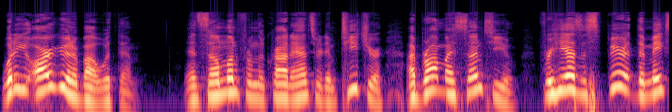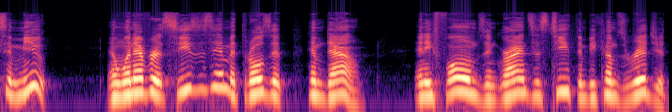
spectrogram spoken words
What are you arguing about with them? And someone from the crowd answered him, Teacher, I brought my son to you, for he has a spirit that makes him mute. And whenever it seizes him, it throws it, him down. And he foams and grinds his teeth and becomes rigid.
